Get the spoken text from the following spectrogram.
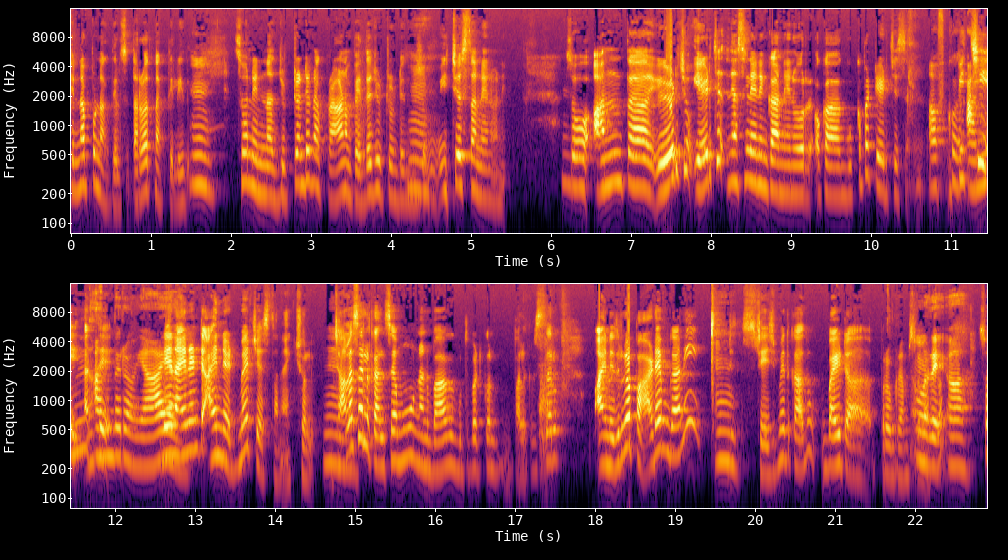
చిన్నప్పుడు నాకు తెలుసు తర్వాత నాకు తెలియదు సో నేను నా జుట్టు అంటే నాకు ప్రాణం పెద్ద జుట్టు ఉంటుంది. ఇచ్చేస్తాను నేను అని. సో అంత ఏడ్చు ఏడ్చే అసలు నేను ఇంకా నేను ఒక గుక్క పెట్టి ఏడ్చేసాను. పిచ్చి అంతే. నేను ఆయన అంటే ఆయన అడ్మైర్ చేస్తాను యాక్చువల్లీ. చాలా సార్లు కలిసాము నన్ను బాగా గుర్తుపెట్టుకొని పలకరిస్తారు. ఆయన ఎదురుగా పాడాం కానీ స్టేజ్ మీద కాదు బయట ప్రోగ్రామ్స్. సో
